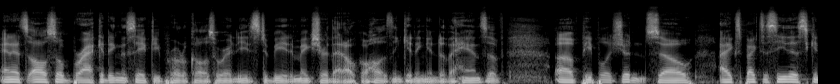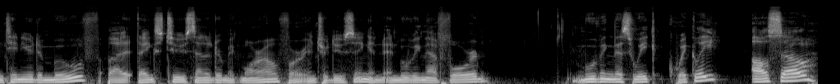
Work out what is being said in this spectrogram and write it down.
and it's also bracketing the safety protocols where it needs to be to make sure that alcohol isn't getting into the hands of of people it shouldn't. So I expect to see this continue to move. But thanks to Senator McMorrow for introducing and, and moving that forward. Moving this week quickly. Also,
